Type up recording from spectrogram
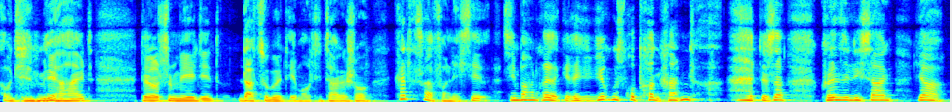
Aber die Mehrheit der deutschen Medien, dazu gehört eben auch die Tagesschau, kann das einfach nicht. Sie, sie machen Regierungspropaganda. Deshalb können Sie nicht sagen, ja,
